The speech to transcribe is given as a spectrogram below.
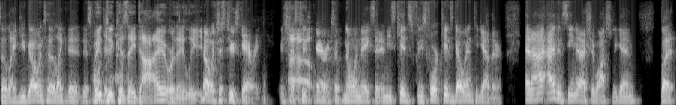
So like you go into like the, this haunted Because they die or they leave. No, it's just too scary. It's just Oh. too scary. So no one makes it. And these kids, these four kids go in together. And I, I haven't seen it. I should watch it again. But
